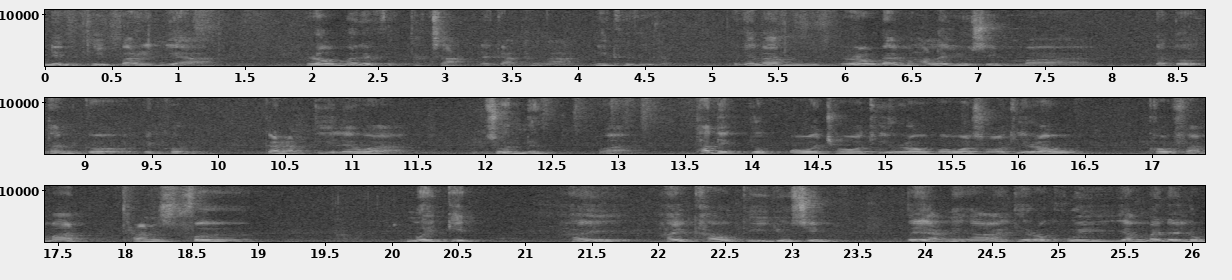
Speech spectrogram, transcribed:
เน้นที่ปริญญา เราไม่ได้ฝึกทักษะในการทำงานนี่คือเพราะฉะนั้นเราได้มหาลัยยูซิมมาดาโตท่านก็เป็นคนการันตีแล้วว่าส่วนหนึ่งว่าถ้าเด็กจบปวชที่เราปวสที่เราเขาสามารถ transfer หน่วยกิจให้ให้เข้าที่ยูซิม ตัวอย่างง่ายๆ ที่เราคุยยังไม่ได้ลง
